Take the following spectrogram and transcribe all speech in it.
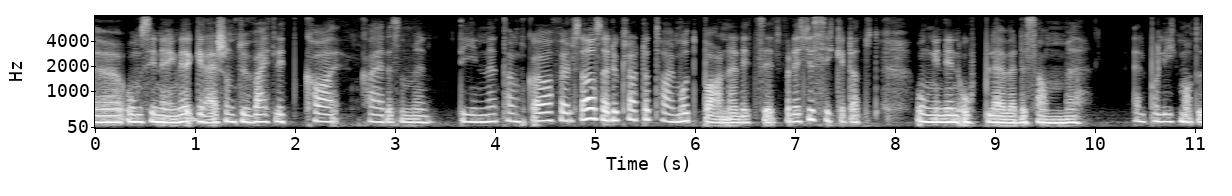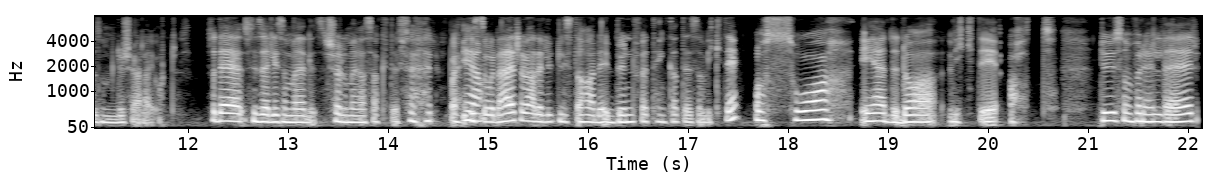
uh, om sine egne greier, sånn at du veit litt hva, hva, er det som er dine tanker og følelser, og så er du klar til å ta imot barnet ditt sitt. For det er ikke sikkert at ungen din opplever det samme eller på lik måte som du sjøl har gjort. Så det syns jeg liksom er Selv om jeg har sagt det før på episode her, så hadde jeg litt lyst til å ha det i bunn, for jeg tenker at det er så viktig. Og så er det da viktig at du som forelder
